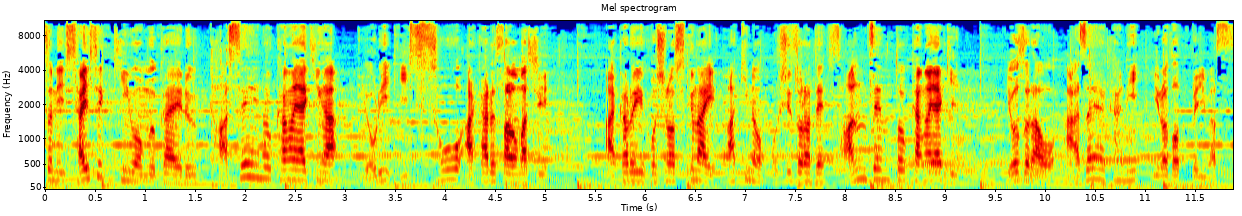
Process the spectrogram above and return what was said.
末に最接近を迎える火星の輝きがより一層明るさを増し明るい星の少ない秋の星空で燦然と輝き夜空を鮮やかに彩っています。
